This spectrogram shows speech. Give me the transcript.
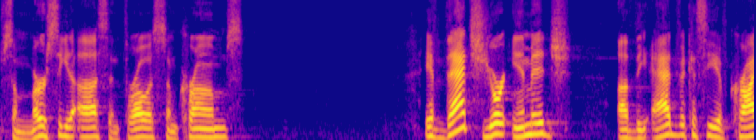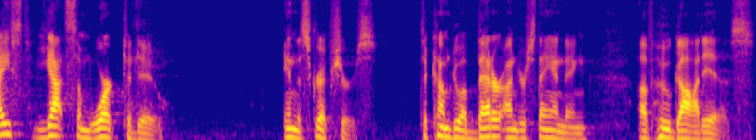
some mercy to us and throw us some crumbs. If that's your image of the advocacy of Christ, you got some work to do in the scriptures to come to a better understanding of who God is.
